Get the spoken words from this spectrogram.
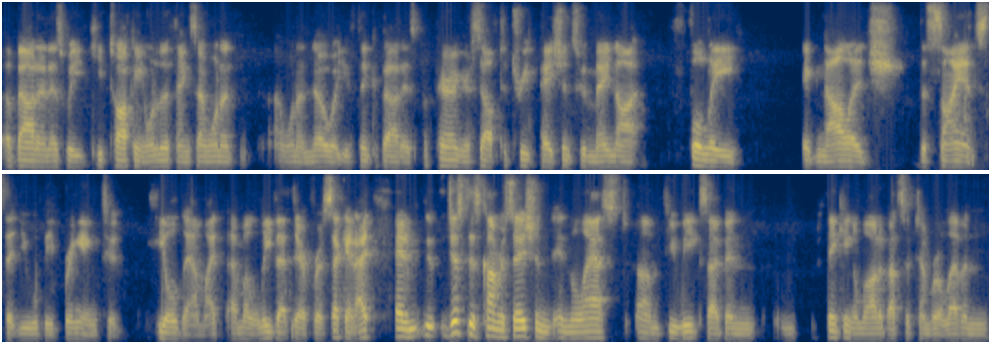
about, and as we keep talking, one of the things I want to I want to know what you think about is preparing yourself to treat patients who may not fully acknowledge the science that you will be bringing to heal them. I, am going to leave that there for a second. I and just this conversation in the last um, few weeks, I've been thinking a lot about September 11,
